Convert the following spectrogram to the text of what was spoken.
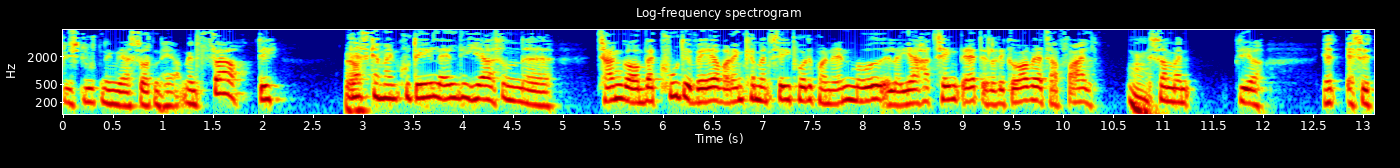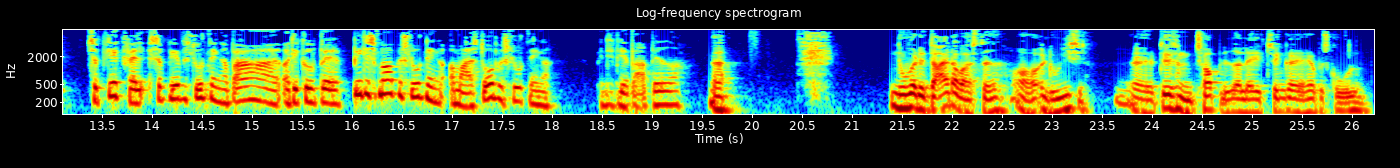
beslutningen er sådan her. Men før det, Ja. der skal man kunne dele alle de her sådan, uh, tanker om, hvad kunne det være, hvordan kan man se på det på en anden måde, eller jeg har tænkt at, eller det kan godt være, at jeg tager fejl. Mm. Så man bliver, ja, altså, så bliver, kval, så bliver beslutninger bare, og det kan jo være bitte små beslutninger og meget store beslutninger, men de bliver bare bedre. Ja. Nu var det dig, der var afsted, og Louise. Mm. Øh, det er sådan en toplederlag, tænker jeg her på skolen.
